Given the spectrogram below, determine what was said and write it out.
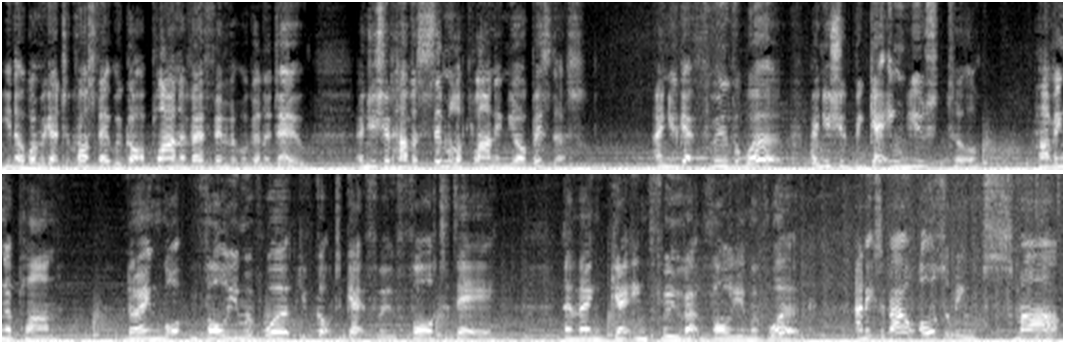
you know, when we get to CrossFit, we've got a plan of everything that we're going to do, and you should have a similar plan in your business. And you get through the work, and you should be getting used to having a plan, knowing what volume of work you've got to get through for today, and then getting through that volume of work. And it's about also being smart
